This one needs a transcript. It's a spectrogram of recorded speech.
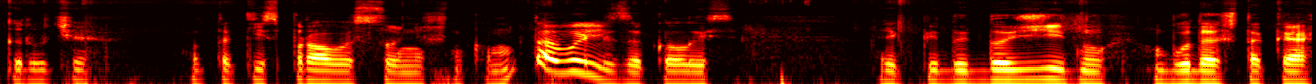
Коротше, от справи з соняшником. Та вилізе колись. Як підуть дощі, ну буде ж таке.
